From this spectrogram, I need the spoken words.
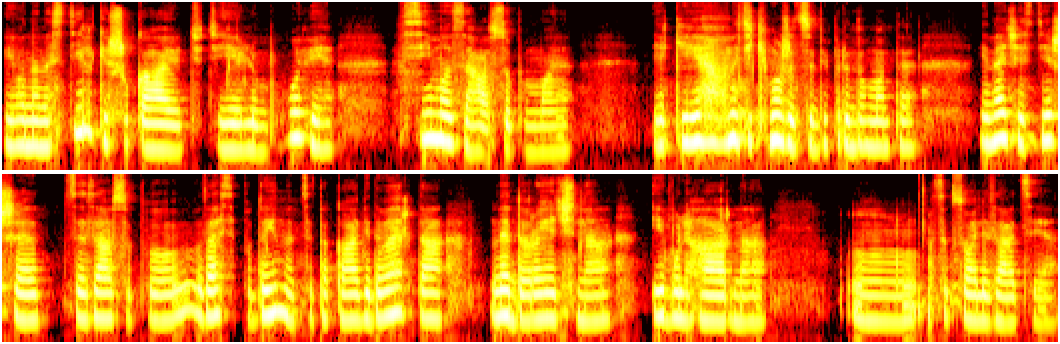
і вони настільки шукають тієї любові всіма засобами, які вони тільки можуть собі придумати. І найчастіше це засоб, засіб один, це така відверта, недоречна і вульгарна сексуалізація.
